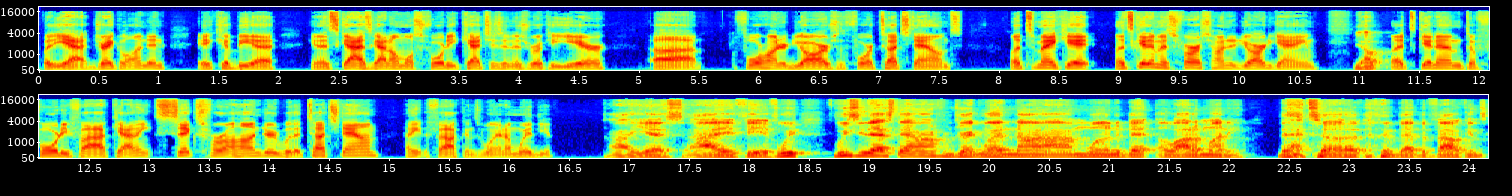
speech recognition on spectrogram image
But yeah, Drake London, it could be a you know this guy's got almost 40 catches in his rookie year, uh, 400 yards with four touchdowns. Let's make it. Let's get him his first 100 yard game. Yep. Let's get him to 45. I think six for 100 with a touchdown. I think the Falcons win. I'm with you. Ah, uh, yes. I if, if we if we see that stat line from Drake London, I, I'm willing to bet a lot of money that uh that the Falcons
